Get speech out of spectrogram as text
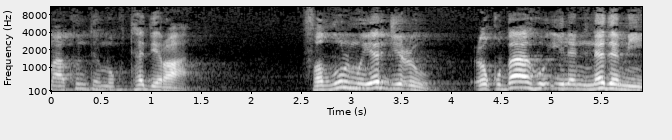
maa kunta muqtadira faالظulmu yarjicu cuqbaahu ila الnadami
